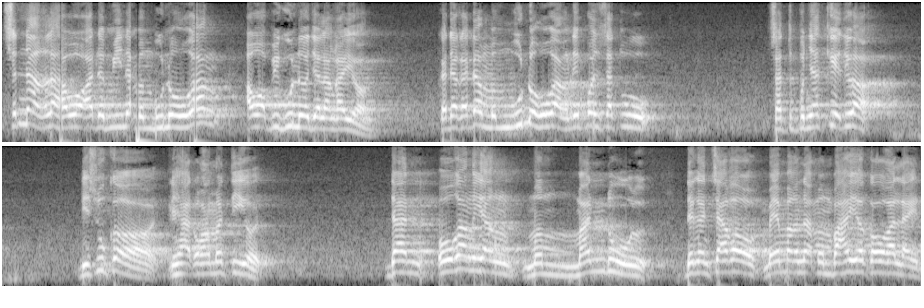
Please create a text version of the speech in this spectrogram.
Senanglah awak ada minat membunuh orang awak pergi guna jalan raya. Kadang-kadang membunuh orang ni pun satu satu penyakit juga. Dia suka lihat orang mati kot. Dan orang yang memandu dengan cara memang nak membahayakan orang lain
